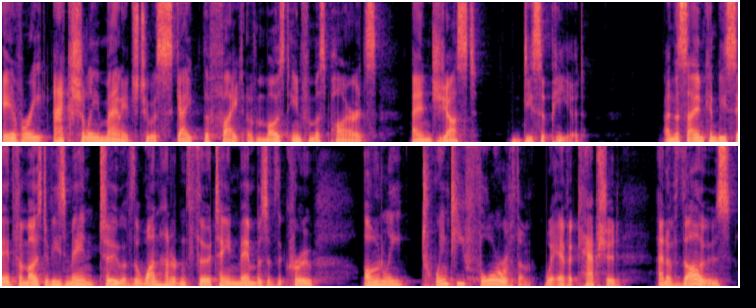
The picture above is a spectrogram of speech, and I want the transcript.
Every actually managed to escape the fate of most infamous pirates and just disappeared. And the same can be said for most of his men, too. Of the 113 members of the crew, only 24 of them were ever captured, and of those,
